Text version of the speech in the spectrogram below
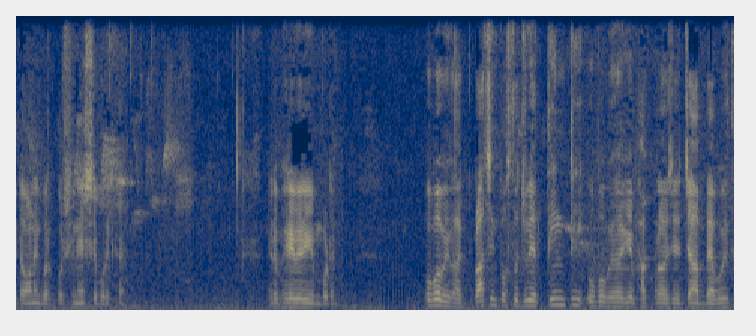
এটা অনেকবার কোশ্চেন এসছে পরীক্ষায়। এটা ভেরি ভেরি ইম্পর্টেন্ট উপবিভাগ। প্রাচীন প্রস্তর যুগে তিনটি উপবিভাগে ভাগ করা হয়েছে, যা ব্যবহৃত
